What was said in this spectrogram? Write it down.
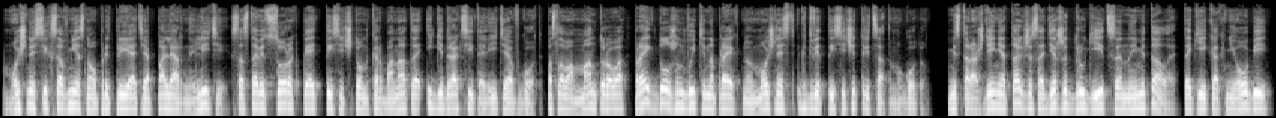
Мощность их совместного предприятия «Полярный литий» составит 45 тысяч тонн карбоната и гидроксида лития в год. По словам Мантурова, проект должен выйти на проектную мощность к 2030 году. Месторождение также содержит другие ценные металлы, такие как необий,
